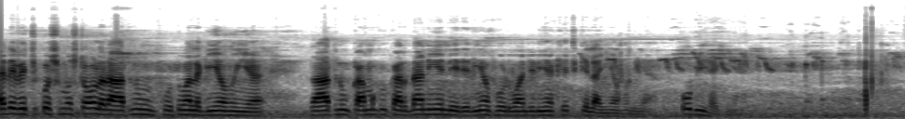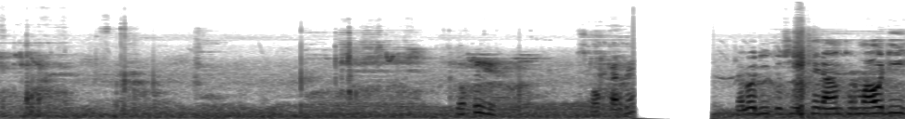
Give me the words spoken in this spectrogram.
ਇਹਦੇ ਵਿੱਚ ਕੁਝ ਮਸਟਾਲ ਰਾਤ ਨੂੰ ਫੋਟੋਆਂ ਲੱਗੀਆਂ ਹੋਈਆਂ। ਰਾਤ ਨੂੰ ਕੰਮ ਕੋਈ ਕਰਦਾ ਨਹੀਂ ਇਹ ਨੇਰੇ ਦੀਆਂ ਫੋਟੋਆਂ ਜਿਹੜੀਆਂ ਖਿੱਚ ਕੇ ਲਾਈਆਂ ਹੋਈਆਂ। ਉਹ ਵੀ ਹੈਗੀਆਂ। ਸਟਾਪ ਕਰ ਦੇ ਚਲੋ ਜੀ ਤੁਸੀਂ ਇੱਥੇ ਆਰਾਮ ਫਰਮਾਓ ਜੀ।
